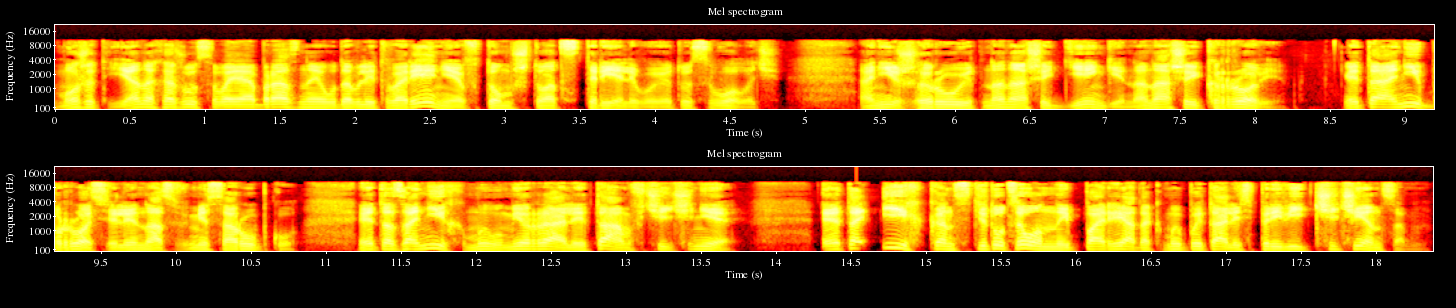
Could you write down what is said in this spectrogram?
Может, я нахожу своеобразное удовлетворение в том, что отстреливаю эту сволочь. Они жируют на наши деньги, на нашей крови. Это они бросили нас в мясорубку. Это за них мы умирали там, в Чечне. Это их конституционный порядок мы пытались привить чеченцам.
